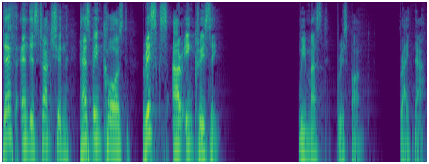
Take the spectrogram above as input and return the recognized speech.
death and destruction has been caused, risks are increasing. We must respond right now.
